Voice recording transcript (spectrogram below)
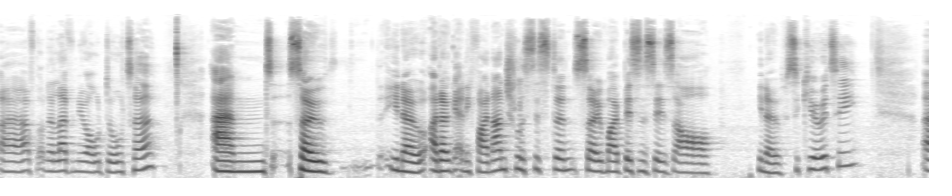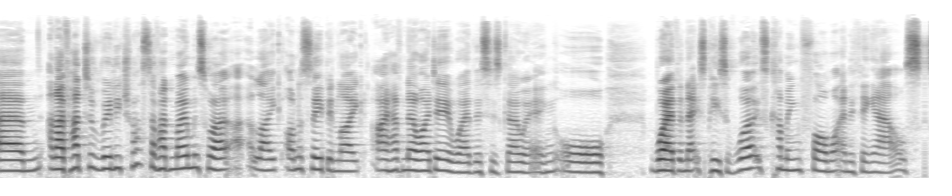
uh, I've got an 11 year old daughter, and so you know I don't get any financial assistance. So my businesses are you know security. Um, and I've had to really trust. I've had moments where, like, honestly, been like, I have no idea where this is going, or where the next piece of work is coming from or anything else.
